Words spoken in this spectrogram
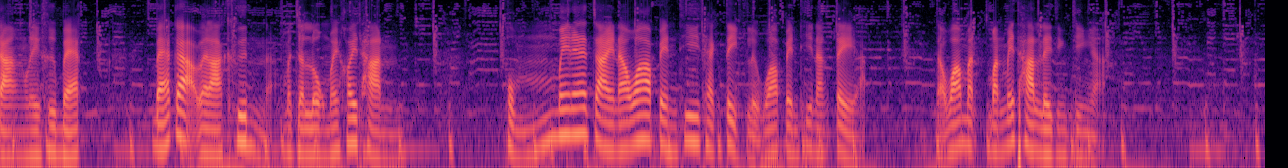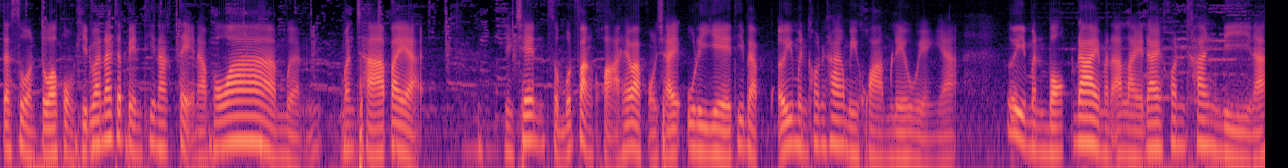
จัง ๆ เลยคือแบ็กแบ็กอะเวลาขึ้นมันจะลงไม่ค่อยทัน ผมไม่แน่ใจนะว่าเป็นที่แท็กติกหรือว่าเป็นที่นักเตะ แต่ว่ามันมันไม่ทันเลยจริง ๆอะแต่ส่วนตัวผมคิดว่าน่าจะเป็นที่นักเตะนะ เพราะว่าเหมือนมันช้าไปอะอย่างเช่น สมมติฝั่งขวาใช่ป่ะผมใช้อูริเยที่แบบเอ้ยมันค่อนข้างมีความเร็วอย่างเงี้ยเอ้ยมันบล็อกได้มันอะไรได้ค่อนข้างดีนะ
